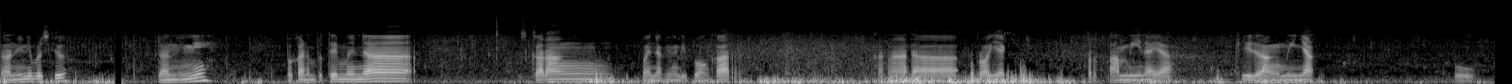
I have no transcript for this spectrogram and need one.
Dan ini bosku. Dan ini bekan Pertamina. Sekarang banyak yang dibongkar. Karena ada proyek Pertamina ya. Kilang minyak. Oh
